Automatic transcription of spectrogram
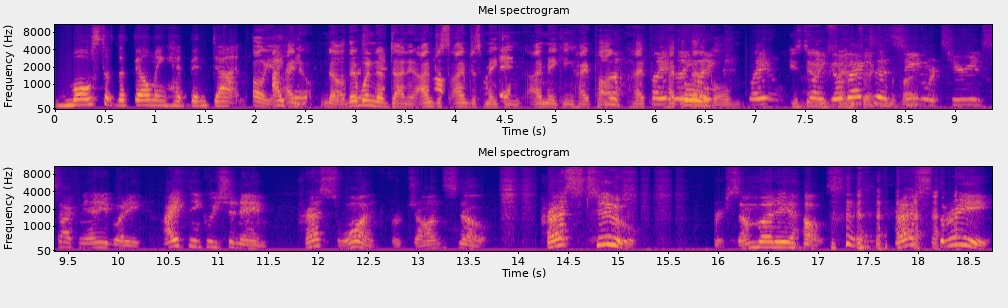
most of the filming had been done. Oh yeah, I, think know. No, they wouldn't have done it. I'm just I'm just making I'm making hypo, hypo, Like, like, hypothetical. like, like, He's doing like, go back to that scene podcast. where Tyrion's talking to anybody. I think we should name press one for Jon Snow, press two for somebody else, press three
